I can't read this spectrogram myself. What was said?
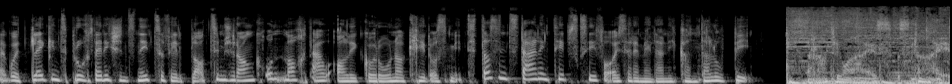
Ja gut, die Leggings braucht wenigstens nicht so viel Platz im Schrank und macht auch alle Corona-Kilos mit. Das sind Styling-Tipps von unserer Melanie Cantaluppi. Radio 1 Style.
